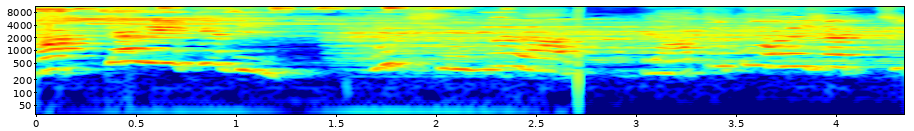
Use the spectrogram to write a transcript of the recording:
হাতটা রেখে দিই। খুব সুন্দর হাত রাতও তো হয়ে যাচ্ছে।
